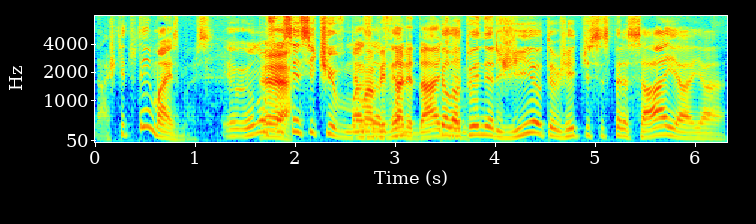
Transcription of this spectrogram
Acho que tu tem mais, Márcia. Eu, eu não é, sou sensitivo, mas uma vitalidade... pela tua energia, o teu jeito de se expressar e a, e a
